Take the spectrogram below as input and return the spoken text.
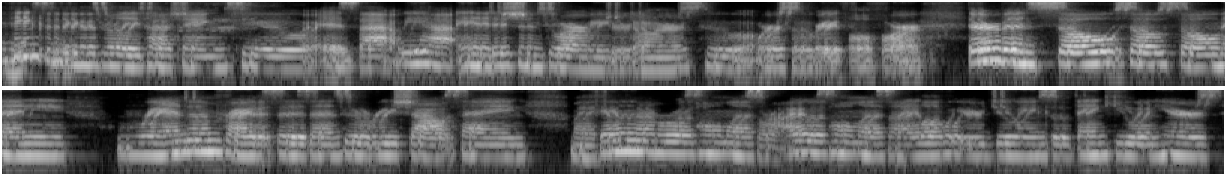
I think something that's really touching too is that we have, in addition to our major donors who we're so grateful for, there have been so, so, so many random private citizens who have reached out saying, my family member was homeless or I was homeless and I love what you're doing, so thank you. And here's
